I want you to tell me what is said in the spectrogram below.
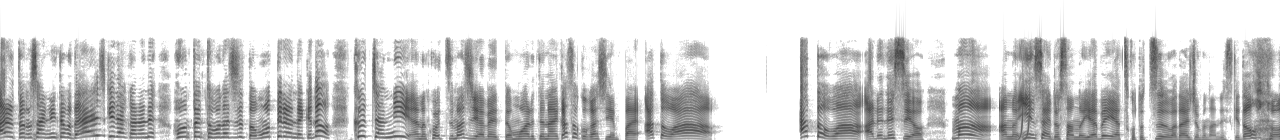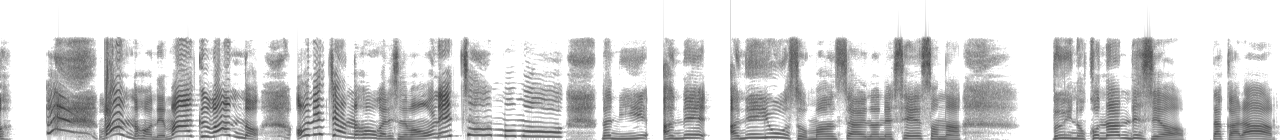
アルトの3人とも大好きだからね本当に友達だと思ってるんだけどくーちゃんにあのこいつマジやべえって思われてないかそこが心配あとはあとはあれですよ。まああのインサイドさんのやべえやつこと2は大丈夫なんですけど。1の方ねマーク1のお姉ちゃんの方がですね、まあ、お姉ちゃんももう何？姉姉要素満載のね清楚な V の子なんですよ。だから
